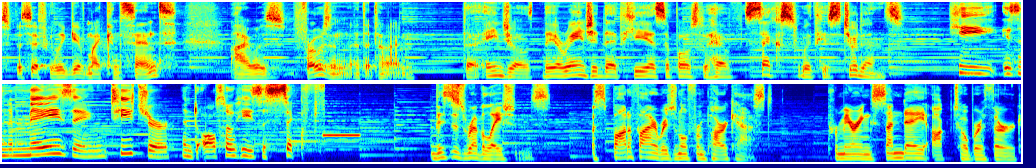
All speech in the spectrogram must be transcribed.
specifically give my consent. I was frozen at the time the angels, they arranged it that he is supposed to have sex with his students. He is an amazing teacher, and also he's a sick. F- this is Revelations, a Spotify original from Parcast, premiering Sunday, October 3rd.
